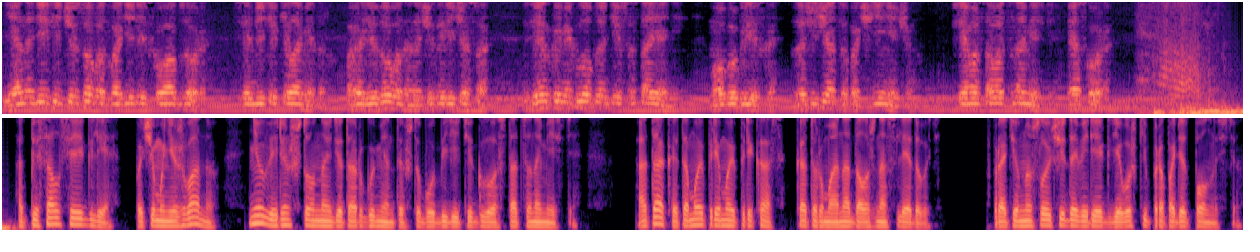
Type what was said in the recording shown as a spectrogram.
Я на 10 часов от водительского обзора. 70 километров. Парализованы на 4 часа. Зенками хлопнуть не в состоянии. Мобы близко, защищаться почти нечем. Всем оставаться на месте, я скоро. Отписался Игле. Почему не Жвану? Не уверен, что он найдет аргументы, чтобы убедить Иглу остаться на месте. А так, это мой прямой приказ, которому она должна следовать. В противном случае доверие к девушке пропадет полностью.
